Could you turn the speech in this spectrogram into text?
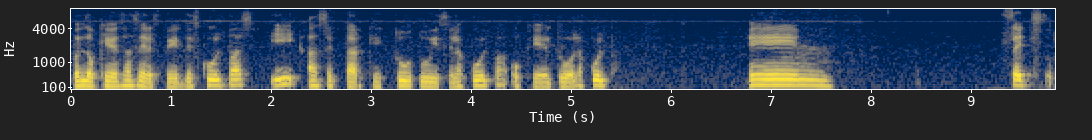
Pues lo que debes hacer es pedir disculpas y aceptar que tú tuviste la culpa o que él tuvo la culpa. Em, sexto,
